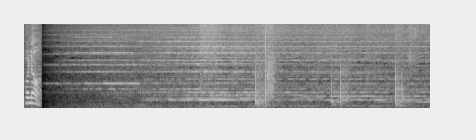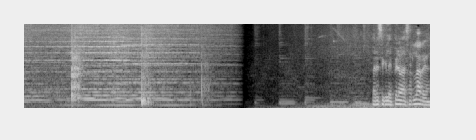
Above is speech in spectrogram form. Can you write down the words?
¿O no? Parece que la espera va a ser larga.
